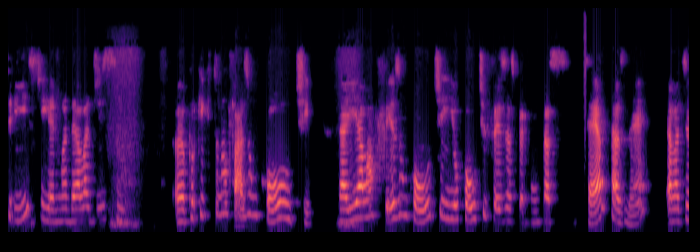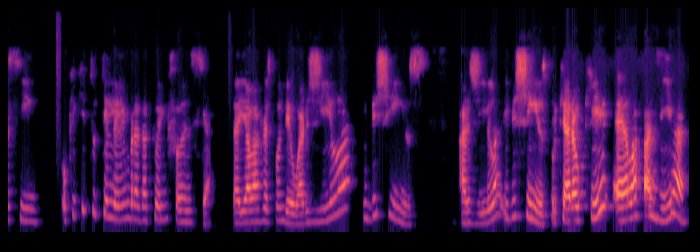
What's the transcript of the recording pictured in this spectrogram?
triste, e a irmã dela disse, ah, por que que tu não faz um coach? Daí ela fez um coach, e o coach fez as perguntas certas, né? Ela disse assim, o que que tu te lembra da tua infância? Daí ela respondeu, argila e bichinhos. Argila e bichinhos, porque era o que ela fazia.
